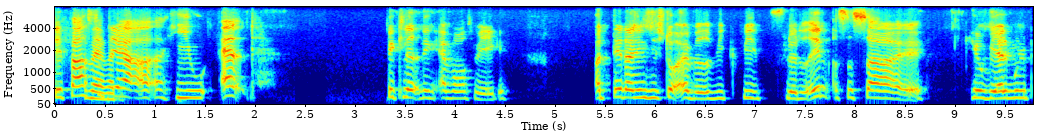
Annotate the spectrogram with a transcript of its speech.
Det første det? er at hive alt beklædning af vores vægge. Og det er der en historie ved. Vi, vi flyttede ind, og så, så øh, hævde vi alt muligt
